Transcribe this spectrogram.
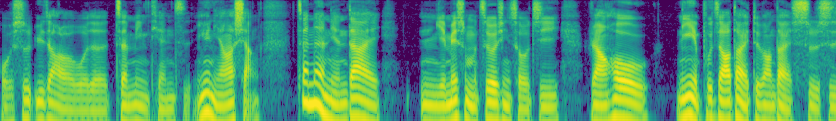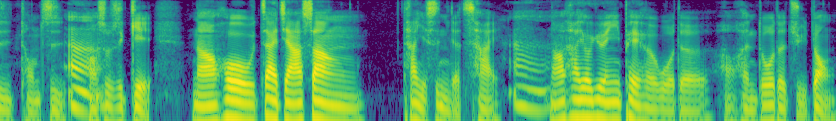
我是遇到了我的真命天子。因为你要想，在那个年代，嗯，也没什么智慧型手机，然后你也不知道到底对方到底是不是同志，嗯，然后是不是 gay，然后再加上他也是你的菜，嗯，然后他又愿意配合我的好很多的举动。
